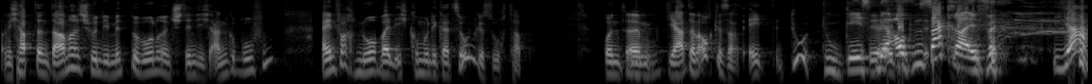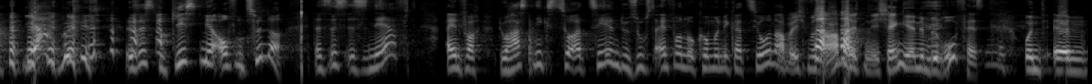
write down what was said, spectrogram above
Und ich habe dann damals schon die Mitbewohnerin ständig angerufen, einfach nur, weil ich Kommunikation gesucht habe. Und ähm, mhm. die hat dann auch gesagt, ey, du. Du gehst äh, mir äh, auf den Sack, Ralf. Ja, ja, wirklich. Es ist, du gehst mir auf den Zünder. Das ist, es nervt einfach. Du hast nichts zu erzählen, du suchst einfach nur Kommunikation, aber ich muss arbeiten, ich hänge hier in einem Büro fest. Und ähm,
